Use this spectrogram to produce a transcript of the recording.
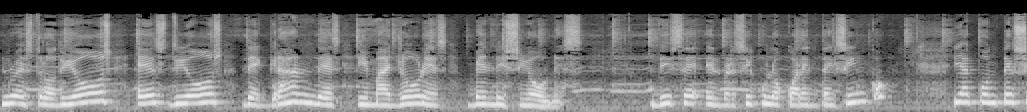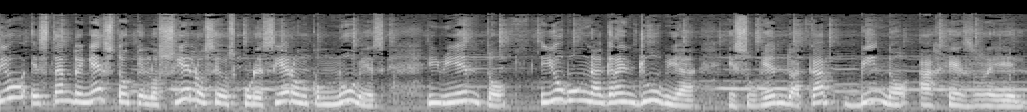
nuestro Dios es Dios de grandes y mayores bendiciones. Dice el versículo 45. Y aconteció estando en esto que los cielos se oscurecieron con nubes y viento y hubo una gran lluvia, y subiendo acá vino a Jezreel.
